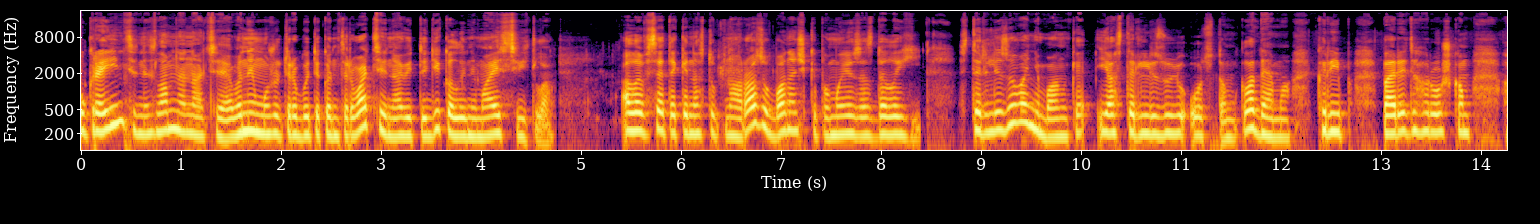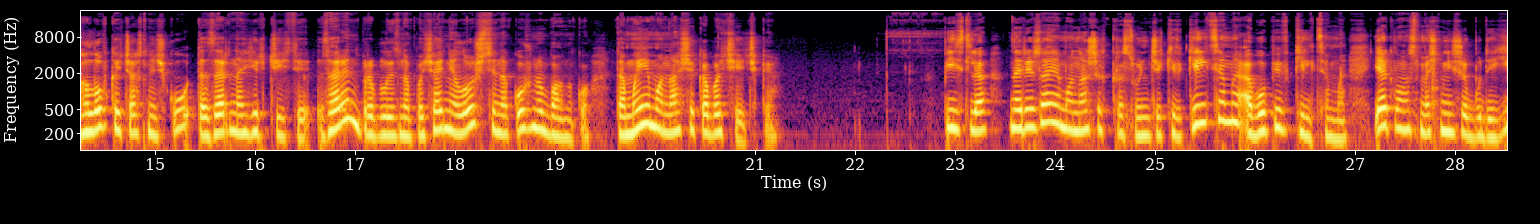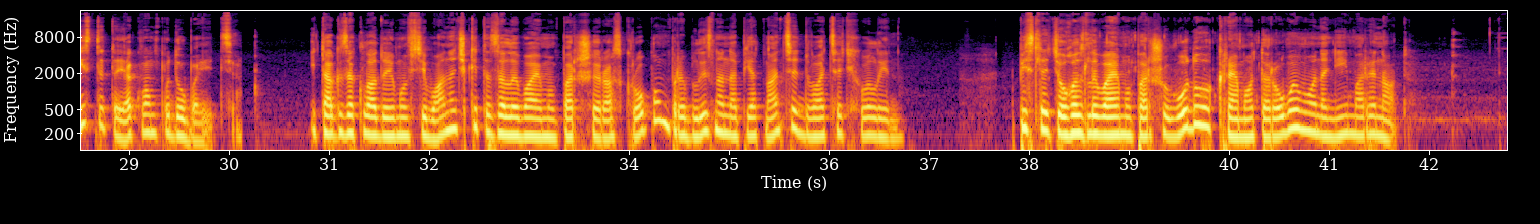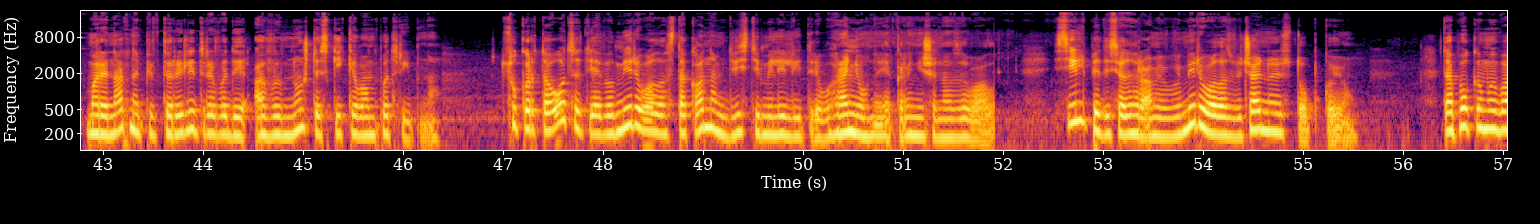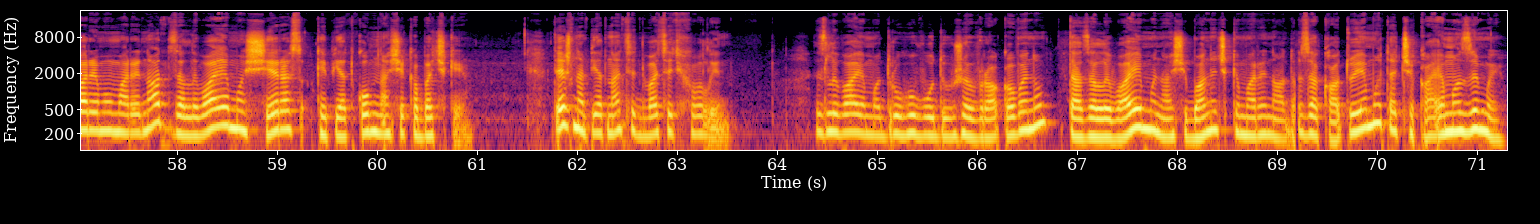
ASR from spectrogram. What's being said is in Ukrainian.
Українці незламна нація. Вони можуть робити консервації навіть тоді, коли немає світла. Але все-таки наступного разу баночки помию заздалегідь. Стерилізовані банки я стерилізую оцтом. Кладемо кріп, перець горошком, головки часничку та зерна гірчиці. Зерен приблизно по чайній ложці на кожну банку та миємо наші кабачечки. Після нарізаємо наших красунчиків кільцями або півкільцями, як вам смачніше буде їсти та як вам подобається. І так закладуємо всі баночки та заливаємо перший раз кропом приблизно на 15-20 хвилин. Після цього зливаємо першу воду окремо та робимо на ній маринад. Маринад на 1,5 літри води, а ви множте скільки вам потрібно. Цукор та оцет я вимірювала стаканом 200 мл, граньону, як раніше називала. Сіль 50 грамів вимірювала звичайною стопкою. Та поки ми варимо маринад, заливаємо ще раз кип'ятком наші кабачки. Теж на 15-20 хвилин. Зливаємо другу воду вже в раковину та заливаємо наші баночки маринаду. Закатуємо та чекаємо зими.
